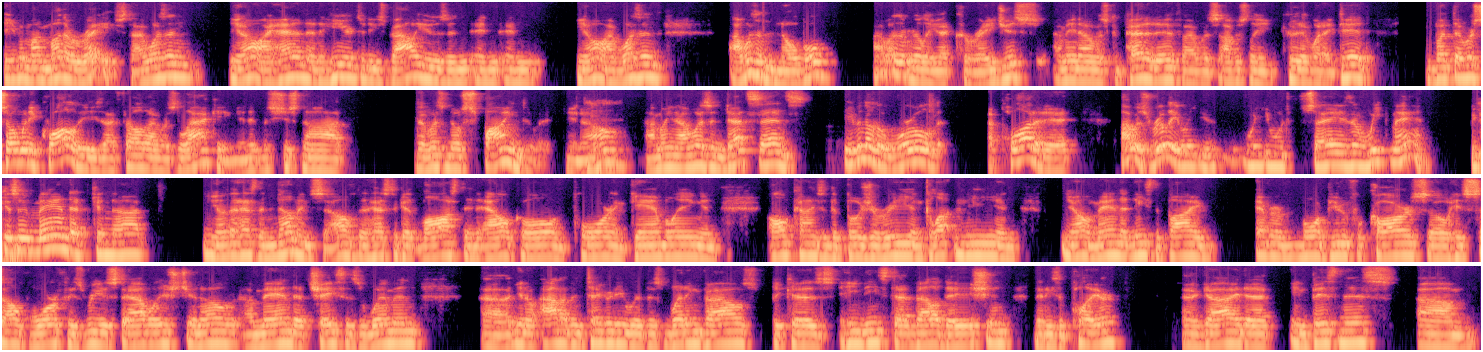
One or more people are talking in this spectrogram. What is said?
even my mother raised. I wasn't, you know, I hadn't adhered to these values and and and you know, I wasn't I wasn't noble. I wasn't really that courageous. I mean, I was competitive. I was obviously good at what I did, but there were so many qualities I felt I was lacking, and it was just not. There was no spine to it, you know. Mm. I mean, I was in that sense, even though the world applauded it, I was really what you what you would say is a weak man, because mm-hmm. a man that cannot, you know, that has to numb himself, that has to get lost in alcohol and porn and gambling and all kinds of debauchery and gluttony, and you know, a man that needs to buy ever more beautiful cars so his self worth is reestablished. You know, a man that chases women. Uh, you know, out of integrity with his wedding vows because he needs that validation that he's a player a guy that in business, um,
